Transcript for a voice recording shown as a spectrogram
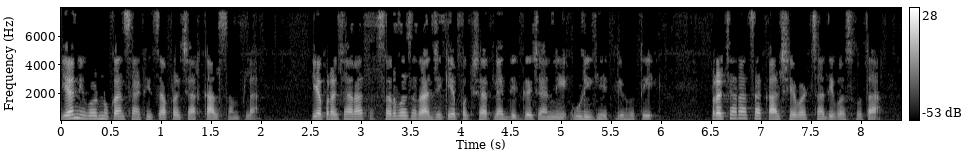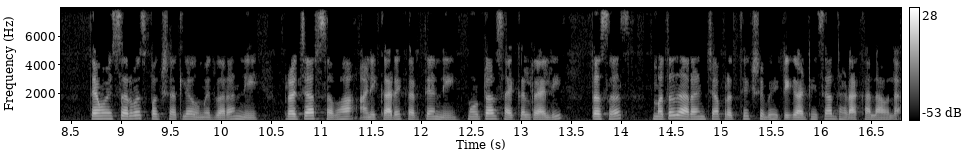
या निवडणुकांसाठीचा प्रचार काल संपला. या प्रचारात सर्वच राजकीय पक्षातल्या दिग्गजांनी उडी घेतली होती. प्रचाराचा काल शेवटचा दिवस होता. त्यामुळे सर्वच पक्षातल्या उमेदवारांनी प्रचार सभा आणि कार्यकर्त्यांनी मोटारसायकल रॅली तसंच मतदारांच्या प्रत्यक्ष भेटीगाठीचा धडाका लावला.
